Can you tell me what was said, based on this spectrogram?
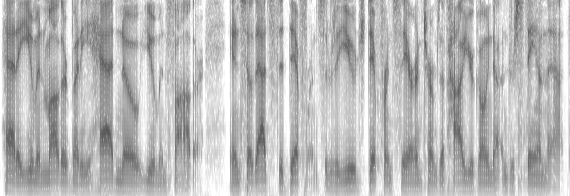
had a human mother, but he had no human father. And so that's the difference. There's a huge difference there in terms of how you're going to understand that.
